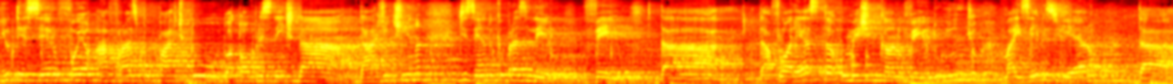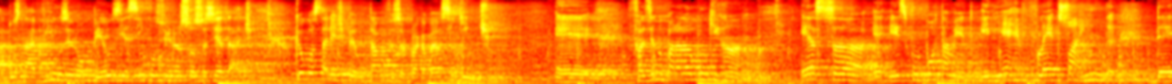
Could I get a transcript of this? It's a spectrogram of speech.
E o terceiro foi a frase por parte do, do atual presidente da, da Argentina, dizendo que o brasileiro veio da, da floresta, o mexicano veio do índio, mas eles vieram da, dos navios europeus e assim construíram a sua sociedade. O que eu gostaria de perguntar, professor, para acabar é o seguinte. É, fazendo um paralelo com o Quirrano, essa, é, esse comportamento ele é reflexo ainda de,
